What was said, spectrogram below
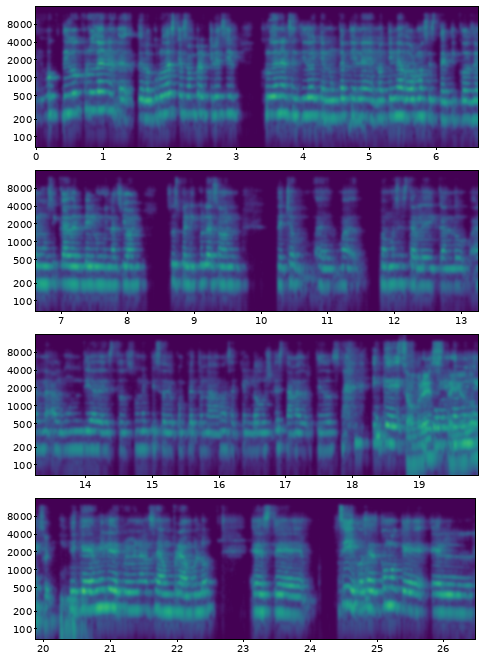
digo, digo cruda, eh, de lo crudas que son, pero quiero decir cruda en el sentido de que nunca tiene, no tiene adornos estéticos de música, de, de iluminación. Sus películas son, de hecho, eh, vamos a estarle dedicando algún día de estos un episodio completo nada más a Ken Loach están advertidos y que, Sobres, y que Emily, sí. y que Emily the Criminal sea un preámbulo. Este, sí, o sea, es como que el,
